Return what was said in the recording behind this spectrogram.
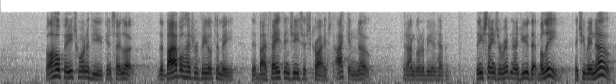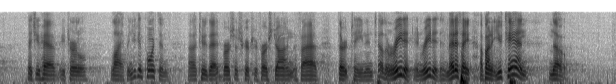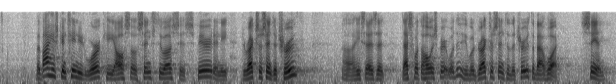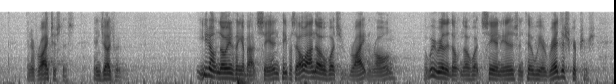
Well, I hope that each one of you can say, look, the Bible has revealed to me that by faith in Jesus Christ, I can know that I'm going to be in heaven. These things are written unto you that believe, that you may know that you have eternal life. And you can point them uh, to that verse of Scripture, 1 John 5 13 and tell them, read it and read it and meditate upon it. You can know. But by his continued work, he also sends to us his Spirit and he directs us into truth. Uh, he says that that's what the Holy Spirit will do. He will direct us into the truth about what? Sin and of righteousness and judgment. You don't know anything about sin. People say, oh, I know what's right and wrong. But we really don't know what sin is until we have read the Scriptures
